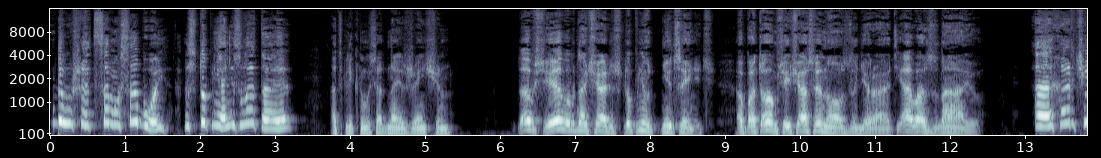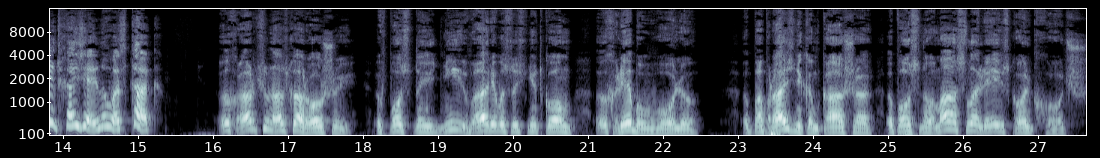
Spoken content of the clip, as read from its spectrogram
— Да уж это само собой, ступня не золотая, — откликнулась одна из женщин. — Да все вы вначале ступню не цените, а потом сейчас и нос задирать, я вас знаю. — А харчит хозяин у вас как? — Харч у нас хороший. В постные дни варево со снитком, хлеба в волю. По праздникам каша, постного масла лей сколько хочешь.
